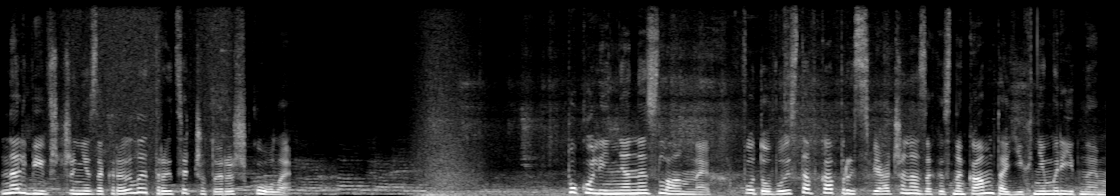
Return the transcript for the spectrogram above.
На Львівщині закрили 34 школи. Покоління незламних. Фотовиставка присвячена захисникам та їхнім рідним.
